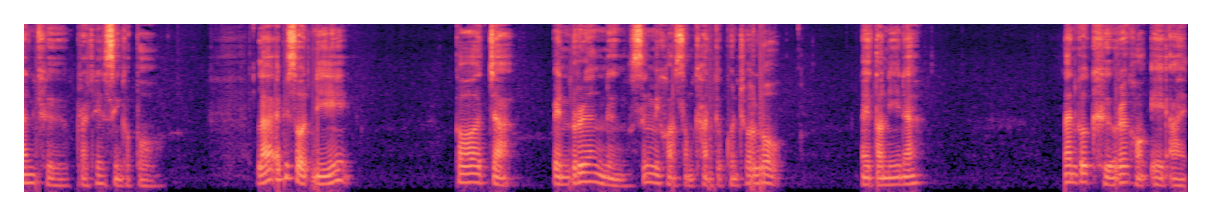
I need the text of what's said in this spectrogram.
นั่นคือประเทศสิงคโปร์ และเอพิโซดนี้ก็จะ เป็นเรื่องหนึ่งซึ่งมีความสำคัญกับคนทั่วโลก ในตอนนี้นะ นั่นก็คือเรื่องของ AI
